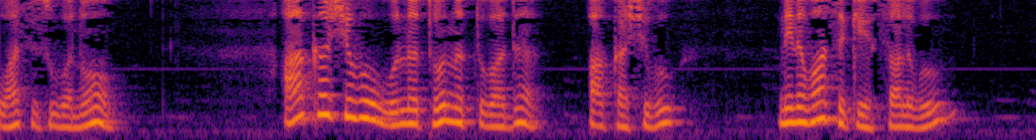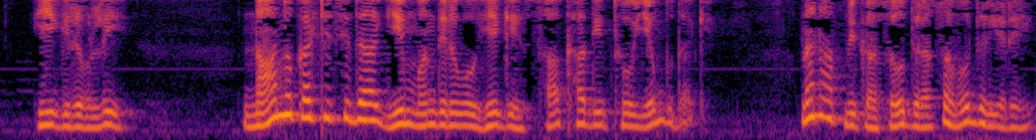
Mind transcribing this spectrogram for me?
ವಾಸಿಸುವನೋ? ಆಕಾಶವು ಉನ್ನತೋನ್ನತವಾದ ಆಕಾಶವು ನಿನ್ನ ವಾಸಕ್ಕೆ ಸಾಲವು? ಹೀಗಿರುವಲ್ಲಿ ನಾನು ಕಟ್ಟಿಸಿದ ಈ ಮಂದಿರವು ಹೇಗೆ ಸಾಕಾದೀತು ಎಂಬುದಾಗಿ. ನನ್ನಾತ್ಮಿಕ ಸಹೋದರ ಸಹೋದರಿಯರೇ,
